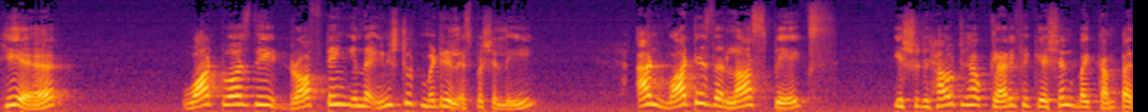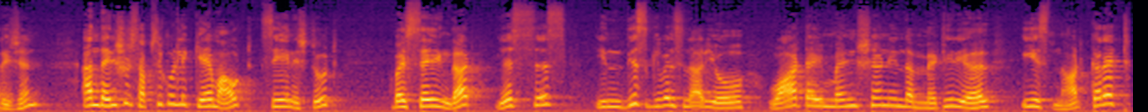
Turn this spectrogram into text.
Here, what was the drafting in the institute material especially and what is the last speaks, it should have to have clarification by comparison and the institute subsequently came out, CA Institute, by saying that yes, yes, in this given scenario, what I mentioned in the material is not correct.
